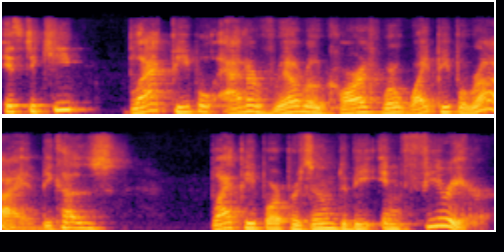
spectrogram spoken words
It's to keep black people out of railroad cars where white people ride because black people are presumed to be inferior.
